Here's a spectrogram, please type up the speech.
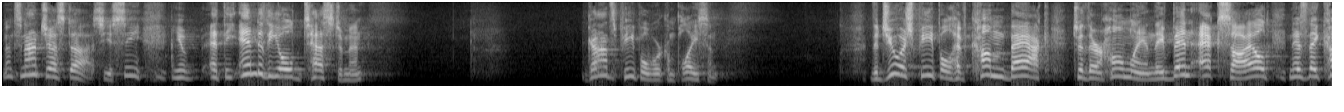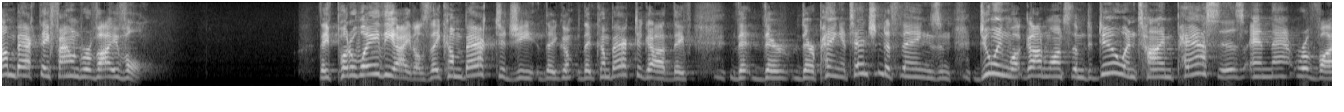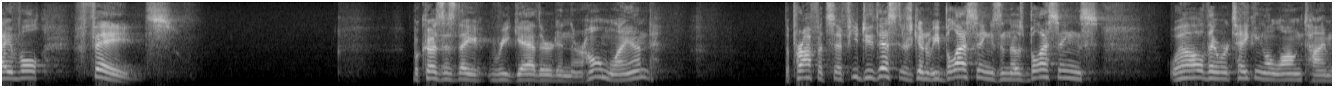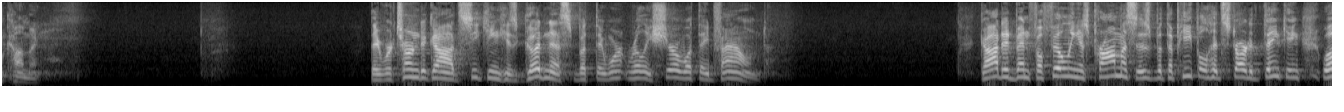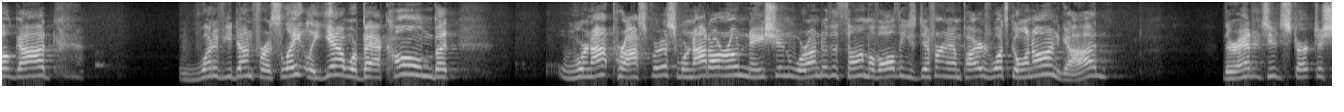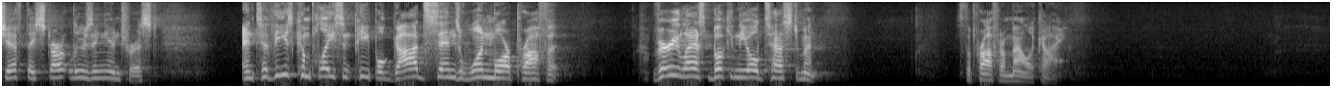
And it's not just us. You see, you know, at the end of the Old Testament, God's people were complacent. The Jewish people have come back to their homeland. They've been exiled, and as they come back, they found revival. They've put away the idols. They come back to G- they come, they've come back to God. They've, they're, they're paying attention to things and doing what God wants them to do, and time passes, and that revival fades. Because as they regathered in their homeland, the prophet said, if you do this, there's going to be blessings, and those blessings well, they were taking a long time coming. They returned to God seeking His goodness, but they weren't really sure what they'd found. God had been fulfilling His promises, but the people had started thinking, well, God, what have you done for us lately? Yeah, we're back home, but we're not prosperous. We're not our own nation. We're under the thumb of all these different empires. What's going on, God? Their attitudes start to shift, they start losing interest. And to these complacent people, God sends one more prophet. Very last book in the Old Testament. It's the prophet of Malachi.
